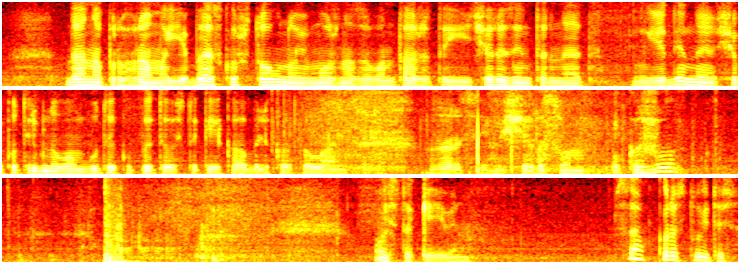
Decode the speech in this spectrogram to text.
Дана програма є безкоштовною, можна завантажити її через інтернет. Єдине, що потрібно вам буде купити ось такий кабель Cocaline. Зараз його ще раз вам покажу. Ось такий він. Все, користуйтесь.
